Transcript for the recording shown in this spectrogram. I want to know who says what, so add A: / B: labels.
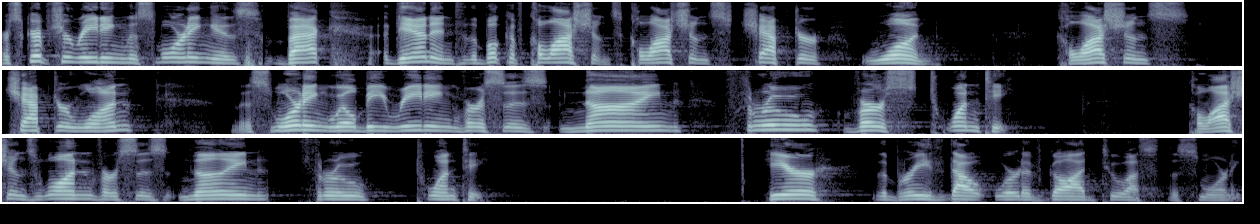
A: Our scripture reading this morning is back again into the book of Colossians, Colossians chapter 1. Colossians chapter 1. This morning we'll be reading verses 9 through verse 20. Colossians 1, verses 9 through 20. Hear the breathed out word of God to us this morning.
